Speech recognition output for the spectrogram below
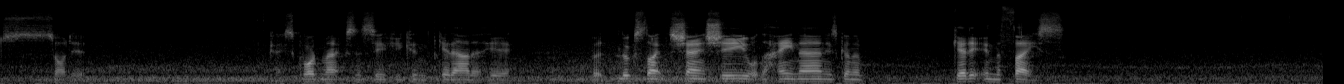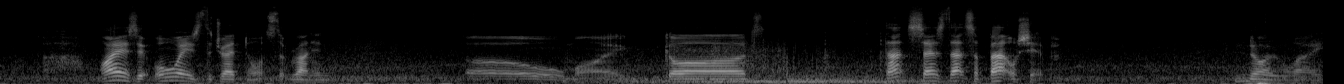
sod it. Okay, squad max and see if you can get out of here. But looks like the Shanxi or the Hainan is going to get it in the face. Why is it always the dreadnoughts that run in? Oh my god. That says that's a battleship. No way.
